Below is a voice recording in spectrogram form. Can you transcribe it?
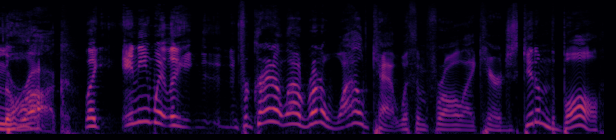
him the ball. rock. Like anyway, like for crying out loud, run a wildcat with him for all I care. Just get him the ball.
